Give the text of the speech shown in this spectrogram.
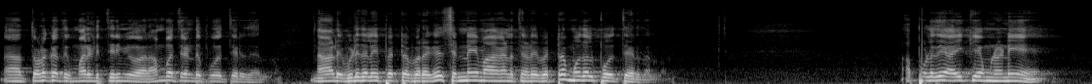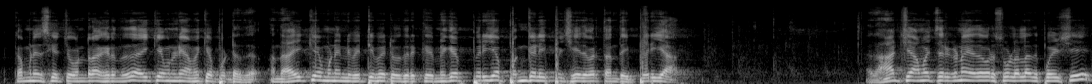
நான் தொடக்கத்துக்கு மறுபடி திரும்பி வரேன். ஐம்பத்தி ரெண்டு பொது தேர்தல். நாடு விடுதலை பெற்ற பிறகு சென்னை மாகாணத்தில் நடைபெற்ற முதல் பொதுத் தேர்தல். அப்பொழுதே ஐக்கிய முன்னணி கம்யூனிஸ்ட் கட்சி ஒன்றாக இருந்தது. ஐக்கிய முன்னணி அமைக்கப்பட்டது. அந்த ஐக்கிய முன்னணி வெற்றி பெற்றுவதற்கு மிகப்பெரிய பங்களிப்பை செய்தவர் தந்தை பெரியார். அது ஆட்சி அமைச்சிருக்கணும் ஏதோ ஒரு சூழல் அது போயிடுச்சு.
